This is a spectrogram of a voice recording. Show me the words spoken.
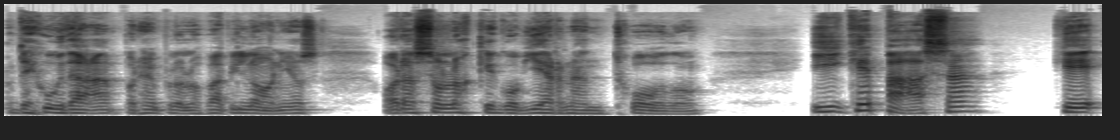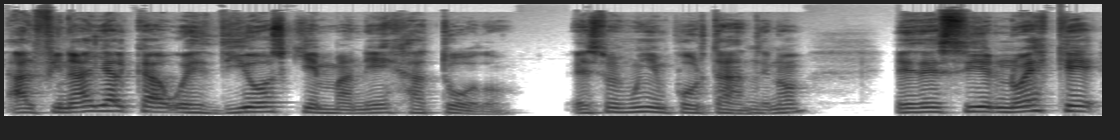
de Judá, por ejemplo, los babilonios, ahora son los que gobiernan todo. ¿Y qué pasa? Que al final y al cabo es Dios quien maneja todo. Eso es muy importante, ¿no? Es decir, no es que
